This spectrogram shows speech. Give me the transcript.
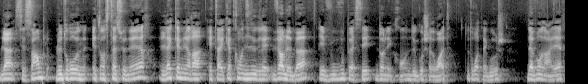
Là c'est simple, le drone est en stationnaire, la caméra est à 90 degrés vers le bas et vous vous passez dans l'écran de gauche à droite, de droite à gauche, d'avant en arrière,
